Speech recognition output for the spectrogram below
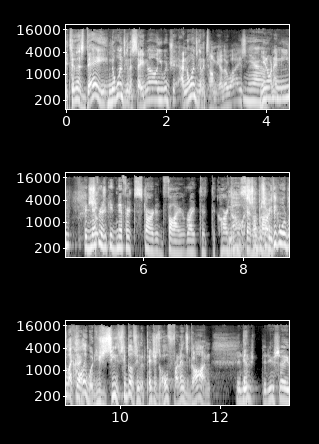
to this day, no one's going to say, no, you were, no one's going to tell me otherwise. Yeah. You know what I mean? It So- never, it never started fire, right? The, the car didn't no, set it's so bizarre. fire. You think it would be like Hollywood. You should see, people have seen the pictures. The whole front end's gone. Did you did you say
